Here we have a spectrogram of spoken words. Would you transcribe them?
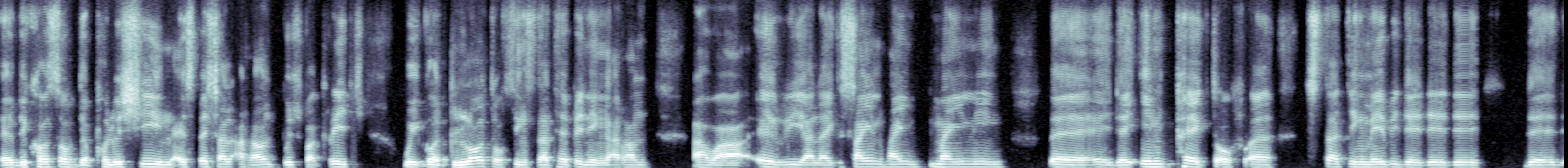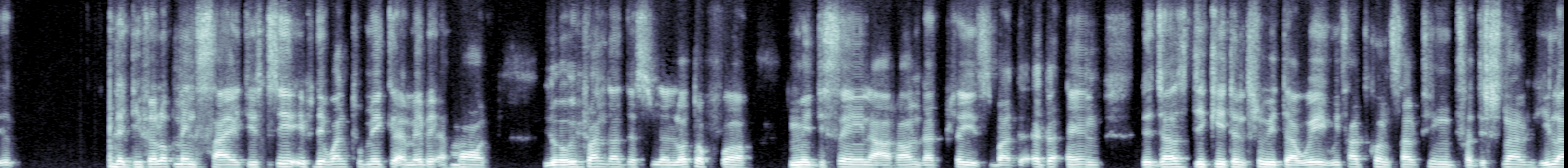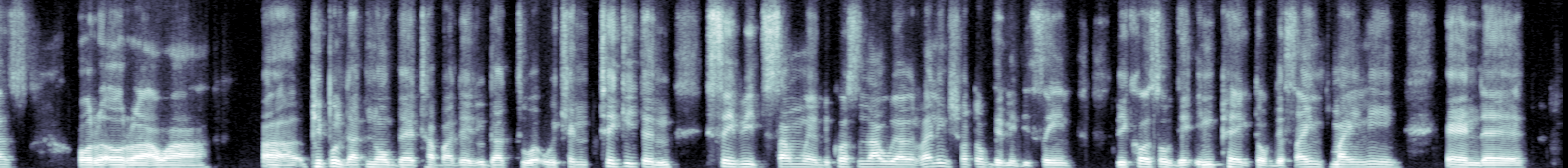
uh, because of the pollution, especially around Bushbuckridge, we got a lot of things that happening around our area, like sign mining, uh, the impact of uh, starting maybe the, the, the, the, the, development site. You see, if they want to make uh, maybe a mall, you know, we find that there's a lot of uh, medicine around that place, but at the end, they just dig it and throw it away without consulting traditional healers or, or our uh, people that know better but it, that we can take it and save it somewhere because now we are running short of the medicine because of the impact of the science mining and uh,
